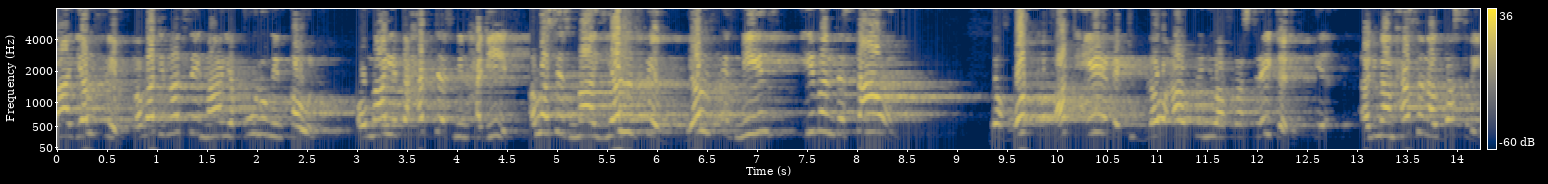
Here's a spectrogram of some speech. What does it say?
ما يلفظ. Allah did not say ما يقول من قول or ما يتحدث من حديث. Allah says ما يلفظ. يلفظ means even the sound. The hot, hot air that you blow out when you are frustrated. Al Imam Hassan al Basri,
